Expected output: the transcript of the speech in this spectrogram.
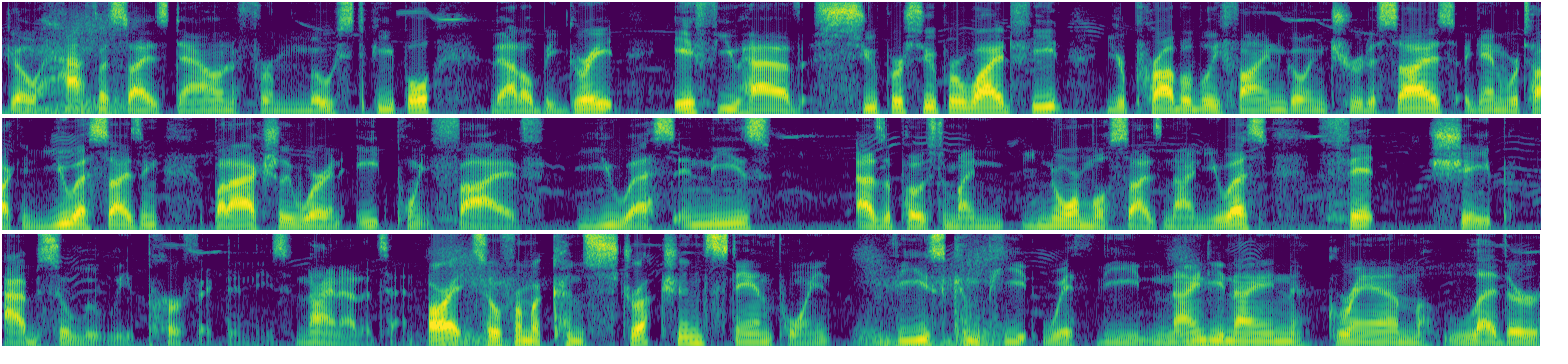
go half a size down for most people, that'll be great. If you have super, super wide feet, you're probably fine going true to size. Again, we're talking US sizing, but I actually wear an 8.5 US in these as opposed to my normal size 9 US, fit, shape, absolutely perfect in these, 9 out of 10. All right, so from a construction standpoint, these compete with the 99 gram leather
